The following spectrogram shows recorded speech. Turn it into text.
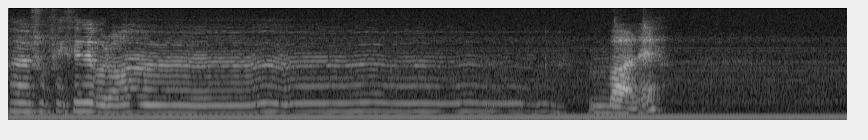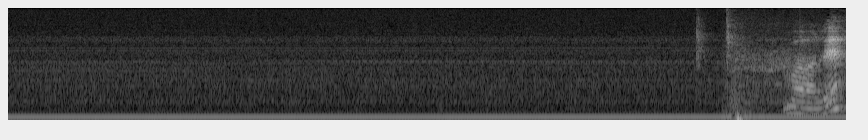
Es suficiente, pero... Vale. Vale.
